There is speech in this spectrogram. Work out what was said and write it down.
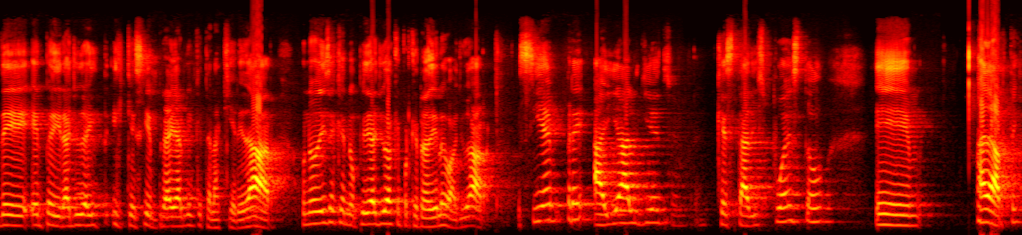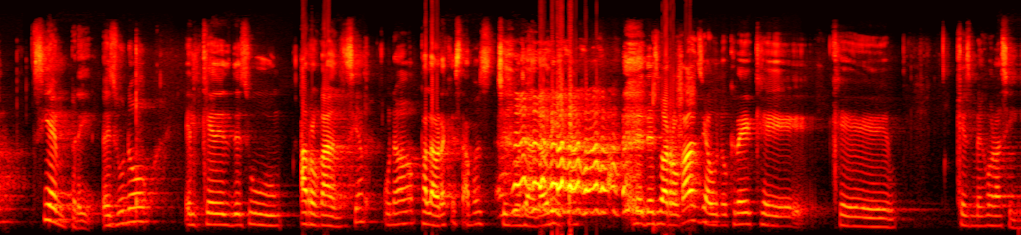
de el pedir ayuda y, que siempre hay alguien que te la quiere dar. Uno dice que no pide ayuda que porque nadie le va a ayudar. Siempre hay alguien que está dispuesto eh, a darte, siempre. Es uno el que desde su arrogancia, una palabra que estamos chismoseando ahorita, desde su arrogancia uno cree que, que, es mejor así,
